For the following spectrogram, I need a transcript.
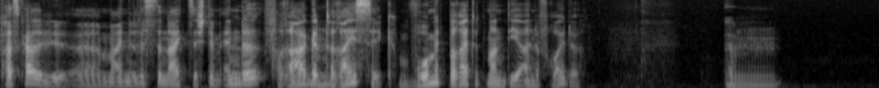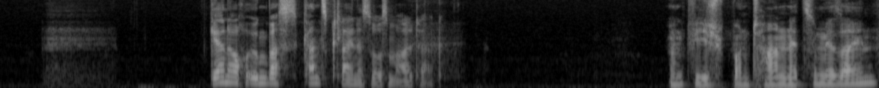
Pascal, äh, meine Liste neigt sich dem Ende. Frage mhm. 30. Womit bereitet man dir eine Freude? Ähm, Gerne auch irgendwas ganz Kleines so aus dem Alltag irgendwie spontan nett zu mir sein.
